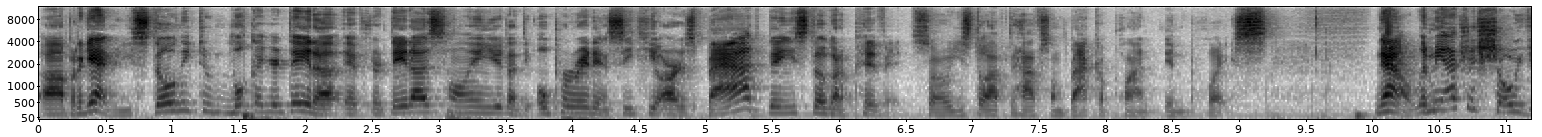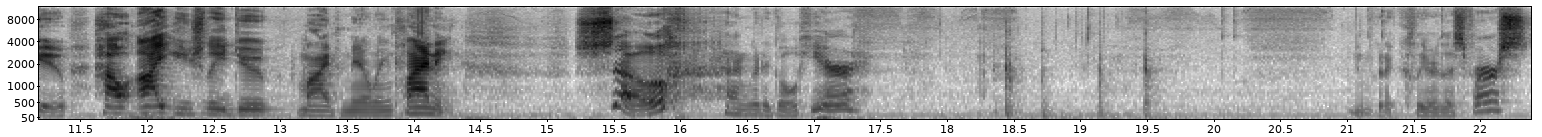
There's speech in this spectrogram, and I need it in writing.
Uh, but again, you still need to look at your data. If your data is telling you that the open rate and CTR is bad, then you still got to pivot. So you still have to have some backup plan in place. Now, let me actually show you how I usually do my mailing planning. So, I'm going to go here. I'm going to clear this first.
